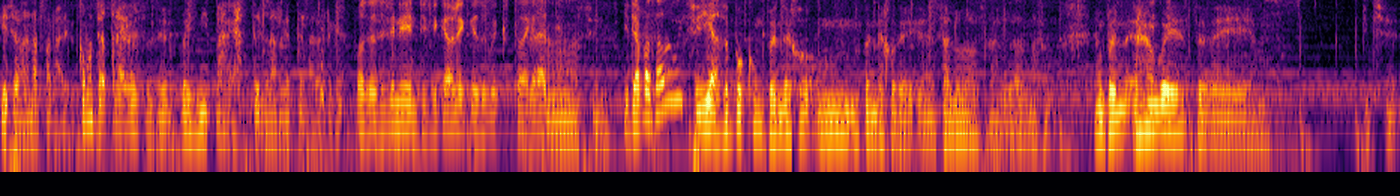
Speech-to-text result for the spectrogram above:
y se van a parar. ¿Cómo te atreves? O sea, güey, ni pagaste, lárgate la verga. O sea, es bien identificable que ese güey que está gratis. Ah, sí. ¿Y te ha pasado, güey? Sí, hace poco un pendejo, un, pendejo de eh, saludos al almazón. Un, un güey este de pinche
